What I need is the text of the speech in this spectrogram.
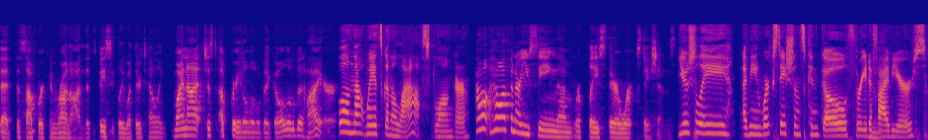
that the software can run on. That's basically what they're telling. Why not just upgrade a little bit, go a little bit higher? Well, in that way it's going to last longer. How how often are you seeing them replace their workstations? Usually, I mean, workstations can go 3 to mm-hmm. 5 years.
